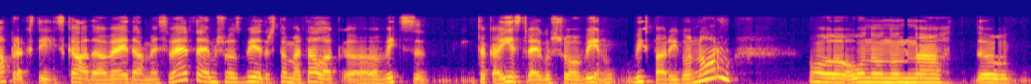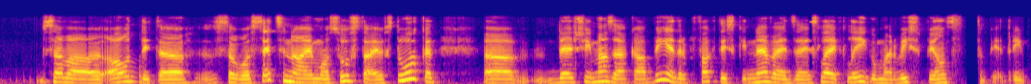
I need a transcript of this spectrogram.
aprakstīts, kādā veidā mēs vērtējam šos biedrus, tomēr tālāk uh, viss iestrēgu šo vienu vispārīgo normu. Un, un, un, uh, savā audita, savos secinājumos uzstāju uz to, ka uh, dēļ šī mazākā biedra faktiski nevajadzēja slēgt līgumu ar visu pilnsabiedrību.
